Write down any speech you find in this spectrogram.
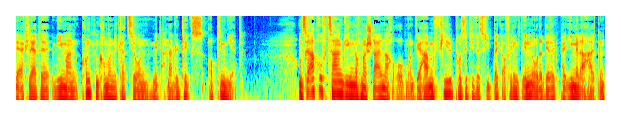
der erklärte, wie man Kundenkommunikation mit Analytics optimiert. Unsere Abrufzahlen gingen nochmal steil nach oben und wir haben viel positives Feedback auf LinkedIn oder direkt per E-Mail erhalten.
